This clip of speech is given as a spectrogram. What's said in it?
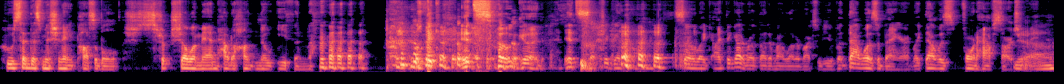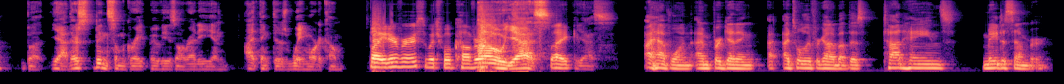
"Who said this mission ain't possible? Sh- show a man how to hunt, no Ethan." like it's so good. It's such a good line. So like I think I wrote that in my Letterboxd review, but that was a banger. Like that was four and a half stars for me. But yeah, there's been some great movies already, and I think there's way more to come. Spider Verse, which we'll cover. Oh yes, Like yes. I have one. I'm forgetting. I, I totally forgot about this. Todd Haynes, May December.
